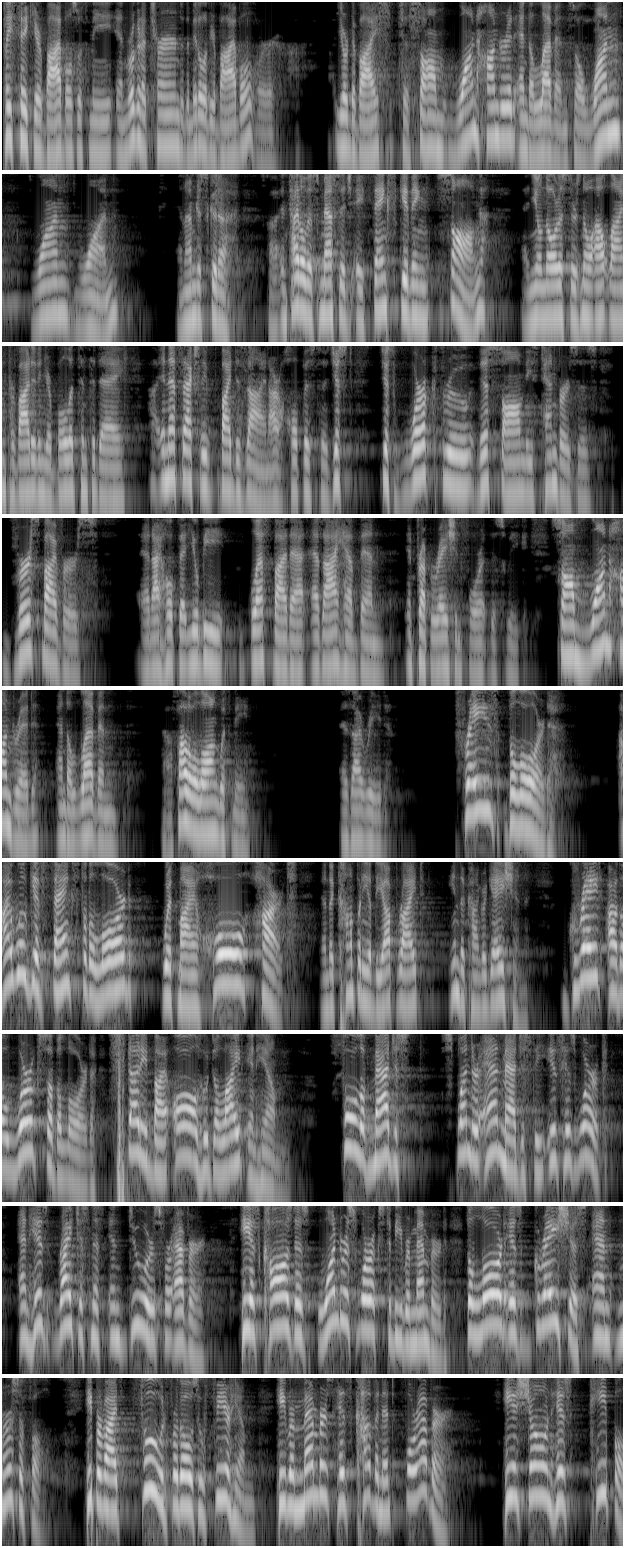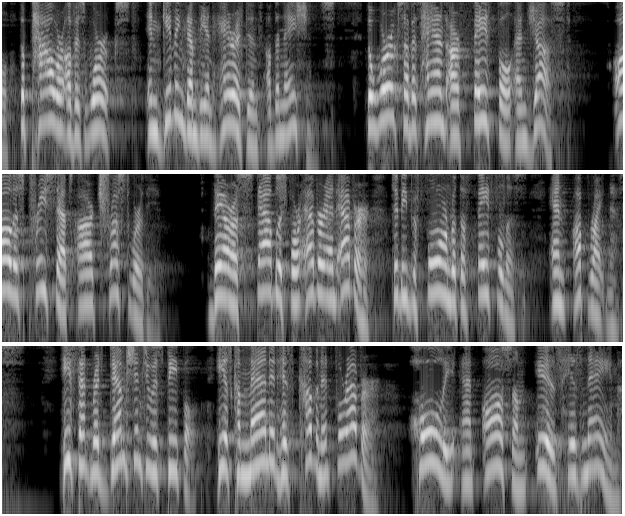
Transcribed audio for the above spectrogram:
Please take your Bibles with me, and we're going to turn to the middle of your Bible or your device to Psalm 111. So 111. And I'm just going to uh, entitle this message A Thanksgiving Song. And you'll notice there's no outline provided in your bulletin today. Uh, and that's actually by design. Our hope is to just, just work through this psalm, these 10 verses, verse by verse, and I hope that you'll be blessed by that as I have been in preparation for it this week. Psalm 111. Uh, follow along with me as I read. Praise the Lord. I will give thanks to the Lord with my whole heart and the company of the upright in the congregation. Great are the works of the Lord, studied by all who delight in him. Full of majesty, splendor and majesty is his work, and his righteousness endures forever. He has caused his wondrous works to be remembered. The Lord is gracious and merciful. He provides food for those who fear him. He remembers his covenant forever. He has shown his people the power of his works in giving them the inheritance of the nations. The works of his hands are faithful and just. All his precepts are trustworthy. They are established forever and ever to be performed with the faithfulness and uprightness. He sent redemption to his people. He has commanded his covenant forever. Holy and awesome is his name.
